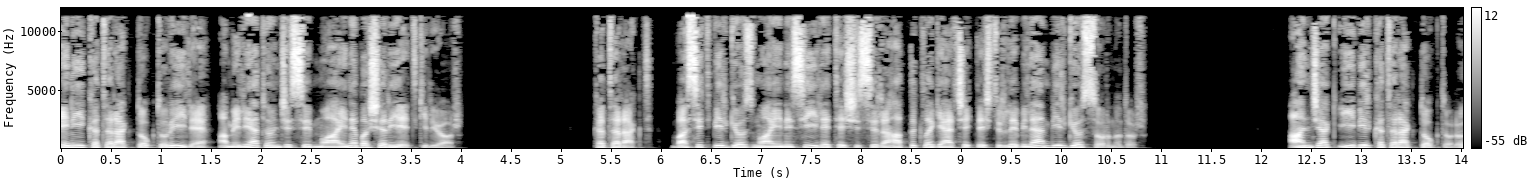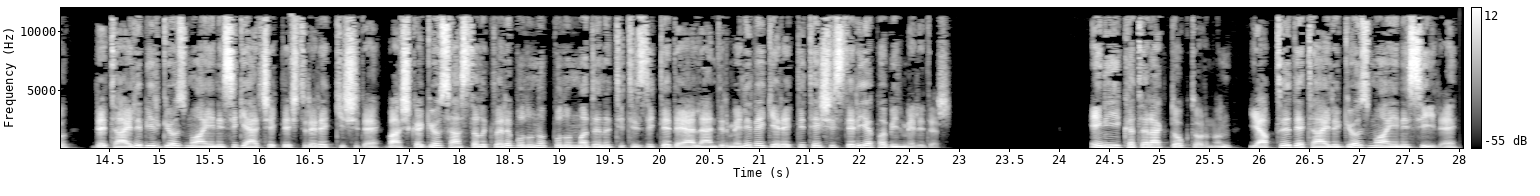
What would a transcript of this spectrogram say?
en iyi katarak doktoru ile ameliyat öncesi muayene başarıyı etkiliyor. Katarakt, basit bir göz muayenesi ile teşhisi rahatlıkla gerçekleştirilebilen bir göz sorunudur. Ancak iyi bir katarak doktoru, detaylı bir göz muayenesi gerçekleştirerek kişide başka göz hastalıkları bulunup bulunmadığını titizlikle değerlendirmeli ve gerekli teşhisleri yapabilmelidir. En iyi katarak doktorunun, yaptığı detaylı göz muayenesi ile,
